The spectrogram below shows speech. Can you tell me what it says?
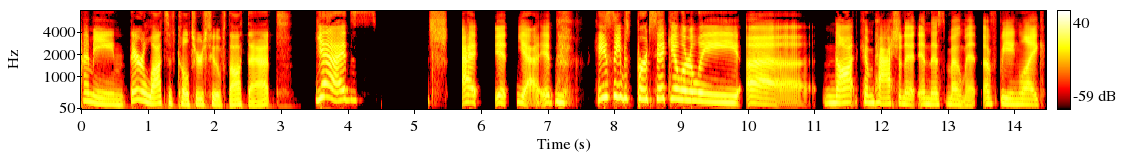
I mean, there are lots of cultures who have thought that. Yeah, it's I it yeah it he seems particularly uh not compassionate in this moment of being like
